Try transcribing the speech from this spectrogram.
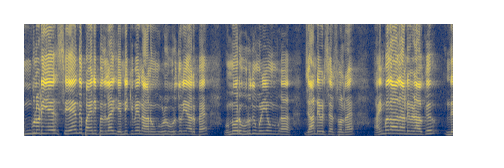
உங்களுடைய சேர்ந்து பயணிப்பதில் என்றைக்குமே நான் உங்களோட உறுதுணையாக இருப்பேன். இன்னொரு உறுதிமொழியும் ஜான் டேவிட் சார் சொல்கிறேன் ஐம்பதாவது ஆண்டு விழாவுக்கு இந்த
